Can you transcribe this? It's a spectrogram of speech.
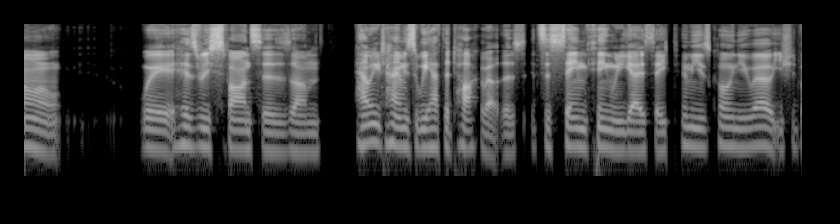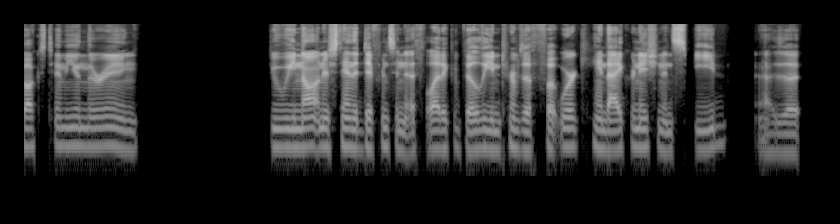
Oh, wait. His response is, um, how many times do we have to talk about this? It's the same thing when you guys say Timmy is calling you out. You should box Timmy in the ring. Do we not understand the difference in athletic ability in terms of footwork, hand-eye coordination, and speed? That is it.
